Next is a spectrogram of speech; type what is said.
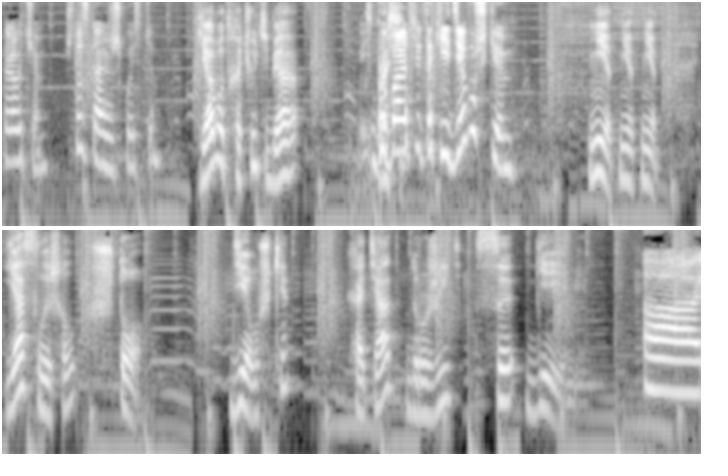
Короче, что скажешь, Костя? Я вот хочу тебя спросить. Бывают ли такие девушки? Нет, нет, нет. Я слышал, что девушки хотят дружить с геями. А,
